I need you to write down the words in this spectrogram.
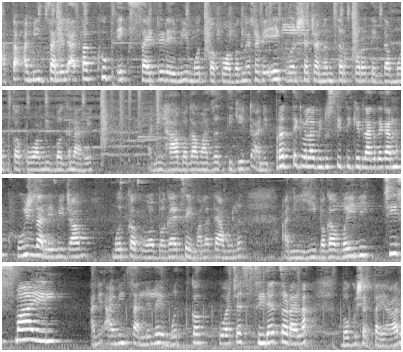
आता आम्ही चाललेलं आता खूप एक्सायटेड आहे मी मोदका कुवा बघण्यासाठी. एक वर्षाच्या नंतर परत एकदा मोदका कुवा मी बघणार आहे. आणि हा बघा माझं तिकीट. आणि प्रत्येक वेळेला मी नुसती तिकीट दाखवते कारण खुश झाले मी जाम. मोदका कुवा बघायचं आहे मला. त्यामुळं आणि ही बघा वैनिकची स्माईल आणि आम्ही चाललेलो आहे बदकवाच्या कुवाच्या सिड्या चढायला. बघू शकता यार.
